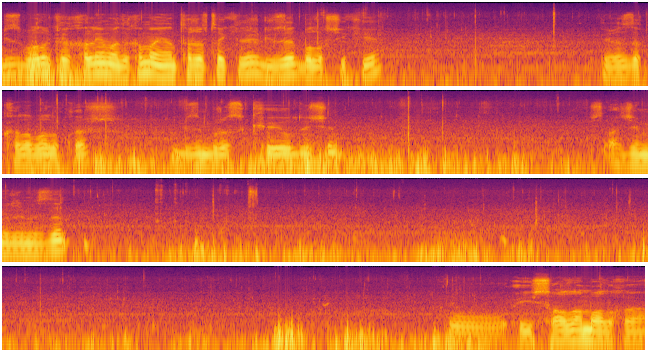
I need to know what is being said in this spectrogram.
Biz balık yakalayamadık ama yan taraftakiler güzel balık çekiyor. Biraz da kalabalıklar. Bizim burası köy olduğu için işte acemilimizden Oo, iyi sağlam balık ha.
